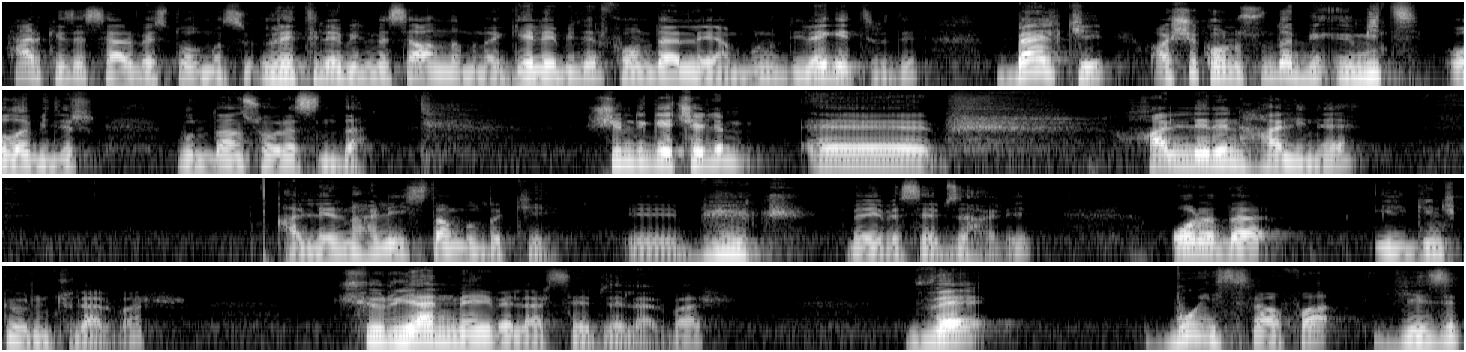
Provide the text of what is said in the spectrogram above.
herkese serbest olması, üretilebilmesi anlamına gelebilir. Von der Leyen bunu dile getirdi. Belki aşı konusunda bir ümit olabilir bundan sonrasında. Şimdi geçelim e, hallerin haline. Hallerin hali İstanbul'daki e, büyük meyve sebze hali. Orada ilginç görüntüler var. Çürüyen meyveler, sebzeler var. Ve bu israfa yazık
